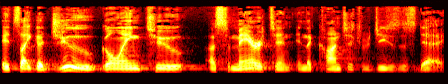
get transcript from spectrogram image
It's like a Jew going to a Samaritan in the context of Jesus' day.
